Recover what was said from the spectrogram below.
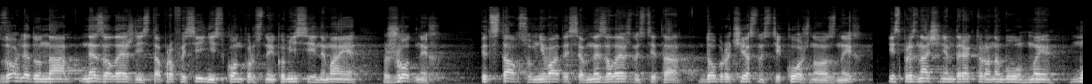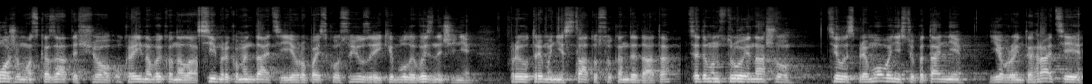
З огляду на незалежність та професійність конкурсної комісії немає жодних підстав сумніватися в незалежності та доброчесності кожного з них. Із призначенням директора НАБУ ми можемо сказати, що Україна виконала сім рекомендацій Європейського союзу, які були визначені при отриманні статусу кандидата. Це демонструє нашу цілеспрямованість у питанні євроінтеграції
